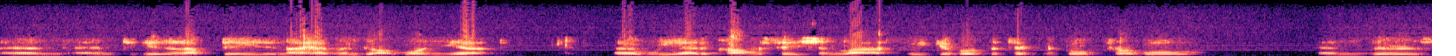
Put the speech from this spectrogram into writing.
and and to get an update, and I haven't got one yet. Uh, we had a conversation last week about the technical trouble, and there's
